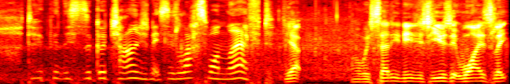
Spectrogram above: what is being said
I don't think this is a good challenge, and it's his last one left. Yep. Well, we said he needed to use it wisely.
